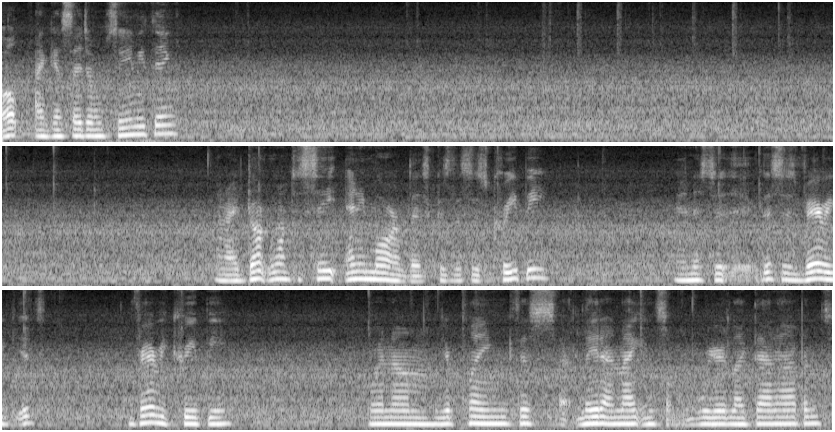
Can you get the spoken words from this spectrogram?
Well, I guess I don't see anything. And I don't want to see any more of this because this is creepy. And this is this is very it's very creepy when um you're playing this late at night and something weird like that happens.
